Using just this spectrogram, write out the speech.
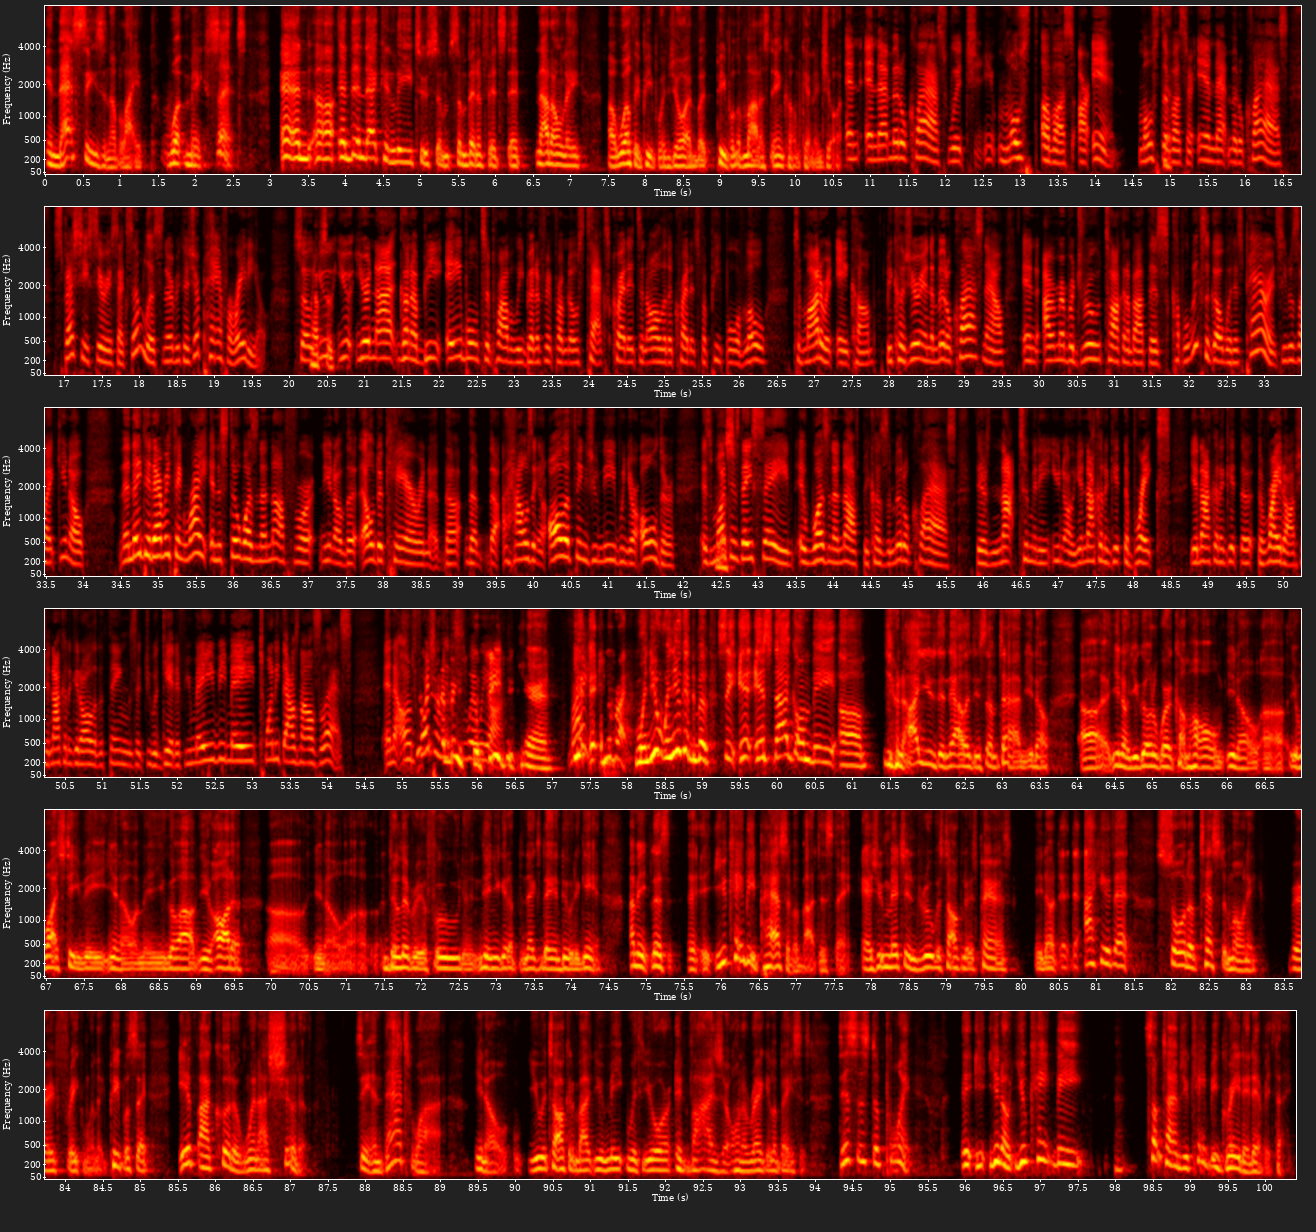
in that season of life right. what makes sense. And, uh, and then that can lead to some, some benefits that not only uh, wealthy people enjoy, but people of modest income can enjoy. And and that middle class, which most of us are in, most of yeah. us are in that middle class, especially Sirius XM listener, because you're paying for radio. So Absolutely. you you you're not gonna be able to probably benefit from those tax credits and all of the credits for people of low to moderate income because you're in the middle class now. And I remember Drew talking about this a couple of weeks ago with his parents. He was like, you know, and they did everything right and it still wasn't enough for you know the elder care and the the, the housing and all the things you need when you're older as much yes. as they saved it wasn't enough because the middle class there's not too many you know you're not going to get the breaks you're not going to get the, the write-offs you're not going to get all of the things that you would get if you maybe made $20000 less and unfortunately, this is where we are. Karen. Right. You, are right. When you when you get the middle, see, it, it's not going to be. Um, you know, I use the analogy sometimes, you know, uh, you know, you go to work, come home, you know, uh, you watch TV, you know, I mean, you go out, you order uh, you know, uh, delivery of food, and then you get up the next day and do it again. I mean, listen, you can't be passive about this thing. As you mentioned, Drew was talking to his parents. You know, I hear that sort of testimony very frequently. People say, if I could have, when I should have. See, and that's why, you know, you were talking about you meet with your advisor on a regular basis. This is the point. It, you know, you can't be, sometimes you can't be great at everything.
